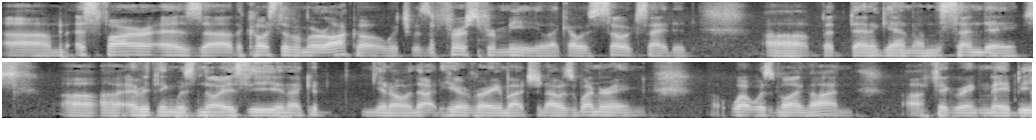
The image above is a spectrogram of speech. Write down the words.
um, as far as uh, the coast of Morocco, which was a first for me. Like I was so excited, uh, but then again on the Sunday, uh, everything was noisy and I could you know not here very much, and I was wondering what was going on uh, figuring maybe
